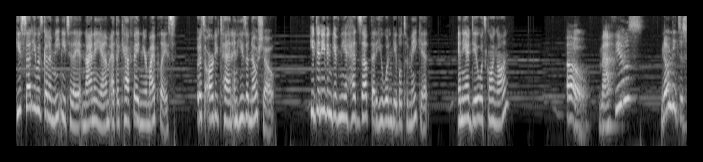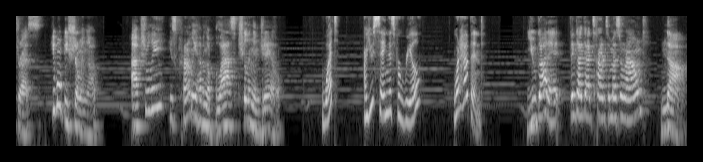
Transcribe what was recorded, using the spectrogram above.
He said he was going to meet me today at 9 a.m. at the cafe near my place, but it's already 10 and he's a no show. He didn't even give me a heads up that he wouldn't be able to make it. Any idea what's going on? Oh, Matthews? No need to stress. He won't be showing up. Actually, he's currently having a blast chilling in jail. What? Are you saying this for real? What happened? You got it. Think I got time to mess around? Nah,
